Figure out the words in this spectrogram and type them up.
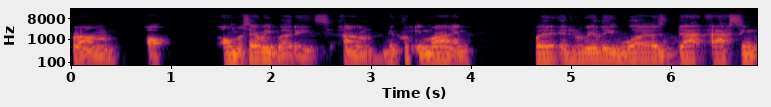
from all, almost everybody's, um, including mine but it really was that asking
